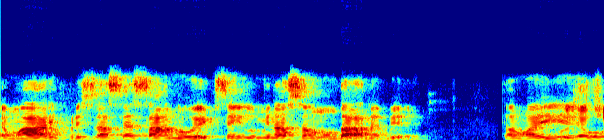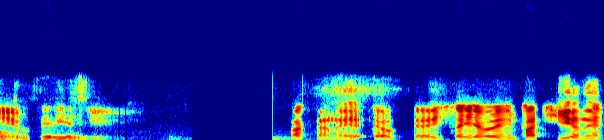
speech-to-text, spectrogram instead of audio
é uma área que precisa acessar à noite, sem iluminação não dá, né, Beira? Então aí é Positivo. é outro período. Bacana, é, é, é, isso aí é empatia, né?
